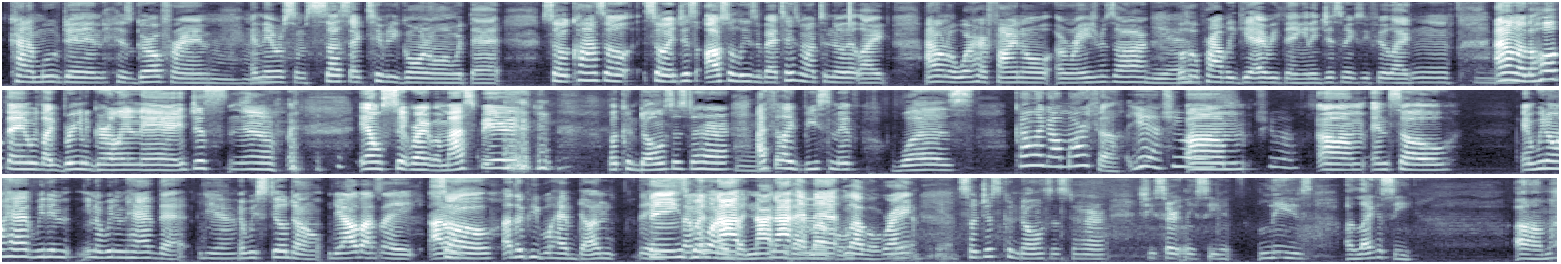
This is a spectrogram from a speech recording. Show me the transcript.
kind of moved in his girlfriend, Mhm. and there was some sus activity going on with that. So console, so it just also leaves a bad taste in my mouth to know that like I don't know what her final arrangements are, yeah. but he'll probably get everything, and it just makes me feel like mm, Mm-hmm. I don't know. The whole thing was like bringing the girl in there. It just you know, it don't sit right with my spirit. But condolences to her. Mm. I feel like B Smith was kind of like our Martha. yeah, she was. Um, she was. um, and so, and we don't have, we didn't, you know, we didn't have that, Yeah. and we still don't. Yeah, I was about to say. I don't. so Other people have done things, things, similar, but not, but not, not to that level. that level, right? Yeah. So just condolences to her. She certainly see leaves a legacy. Um,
